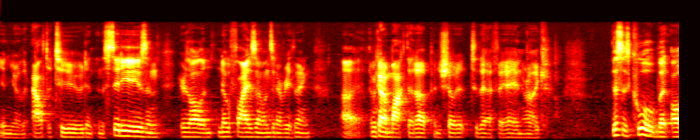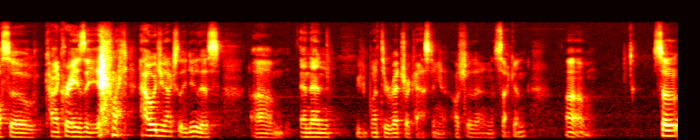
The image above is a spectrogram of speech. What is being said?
in you know their altitude and in the cities, and here's all the no-fly zones and everything. Uh, and we kind of mocked that up and showed it to the FAA, and we're like, this is cool, but also kind of crazy. like, how would you actually do this? Um, and then we went through retrocasting it. I'll show that in a second. Um, so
